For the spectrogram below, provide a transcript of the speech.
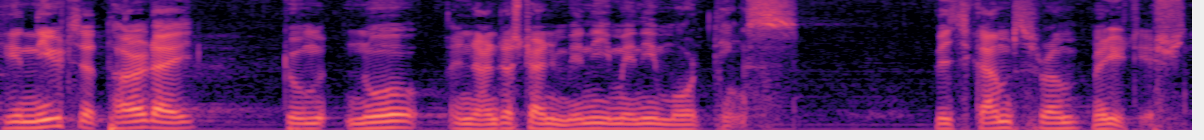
He needs a third eye to know and understand many, many more things, which comes from meditation.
